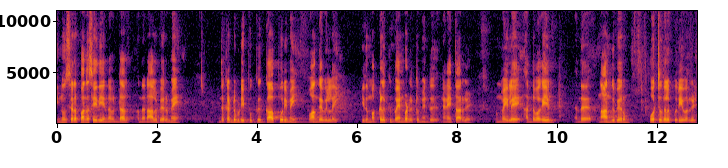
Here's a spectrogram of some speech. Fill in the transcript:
இன்னும் சிறப்பான செய்தி என்னவென்றால் அந்த நாலு பேருமே இந்த கண்டுபிடிப்புக்கு காப்புரிமை வாங்கவில்லை. இது மக்களுக்கு பயன்படட்டும் என்று நினைத்தார்கள். உண்மையிலே அந்த வகையில் அந்த நான்கு பேரும் போற்றுதலுக்குரியவர்கள்.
